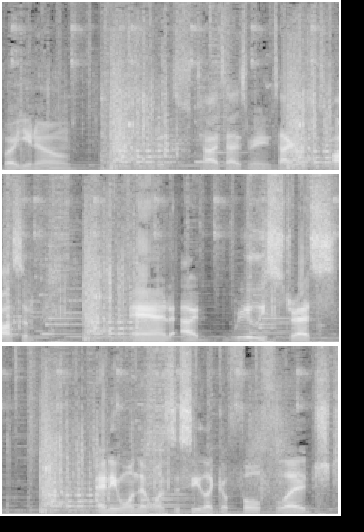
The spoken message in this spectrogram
but you know, it's Ty Tasmanian Tiger, which is awesome. And I'd really stress anyone that wants to see like a full-fledged,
